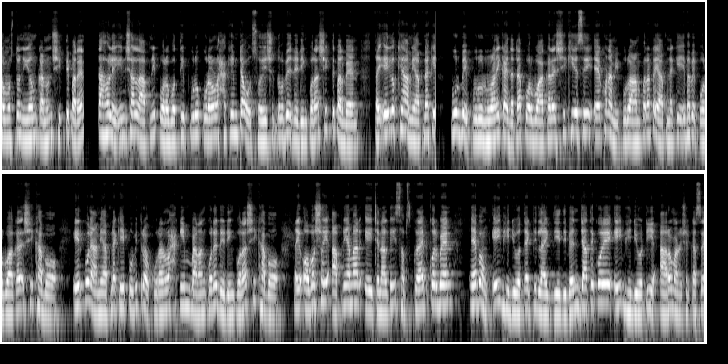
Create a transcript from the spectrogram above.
সমস্ত নিয়ম কানুন শিখতে পারেন, তাহলে ইনশাল্লাহ আপনি পরবর্তী পুরো কোরআনুল হাকিমটাও সহিশুদ্ধভাবে রিডিং পড়া শিখতে পারবেন। তাই এই লক্ষ্যে আমি আপনাকে পূর্বে পুরো নুরানি কায়দাটা পর্ব আকারে শিখিয়েছি, এখন আমি পুরো আমপারাটাই আপনাকে এভাবে পর্ব আকারে শিখাবো। এরপরে আমি আপনাকে পবিত্র কোরআনুল হাকিম বানান করে রিডিং পড়া শিখাবো। তাই অবশ্যই আপনি আমার এই চ্যানেলটি সাবস্ক্রাইব করবেন এবং এই ভিডিওতে একটি লাইক দিয়ে দিবেন যাতে করে এই ভিডিওটি আরও মানুষের কাছে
